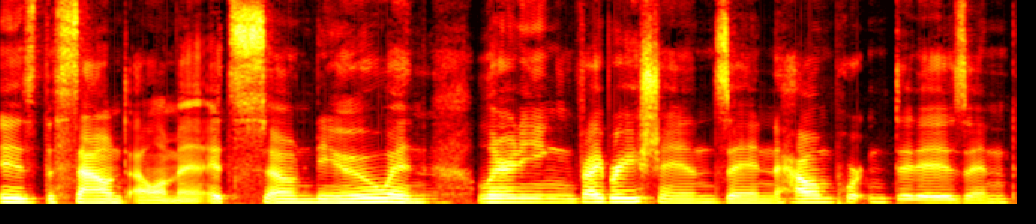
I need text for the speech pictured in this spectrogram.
is the sound element. It's so new and learning vibrations and how important it is and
